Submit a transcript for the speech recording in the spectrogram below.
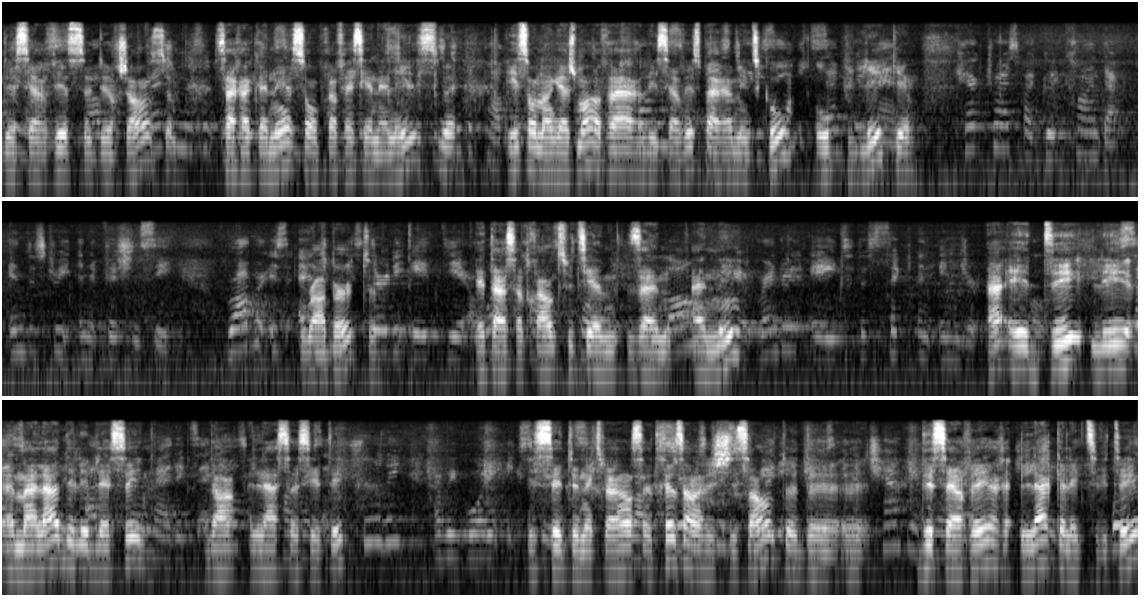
de services d'urgence. Ça reconnaît son professionnalisme et son engagement envers les services paramédicaux au public. Robert est à sa 38e année, a aidé les malades et les blessés dans la société. C'est une expérience très enrichissante de euh, desservir la collectivité.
